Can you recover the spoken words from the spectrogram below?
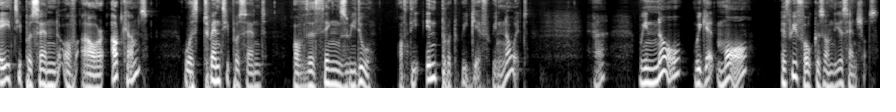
80% of our outcomes with 20% of the things we do, of the input we give. We know it. Yeah? We know we get more if we focus on the essentials.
